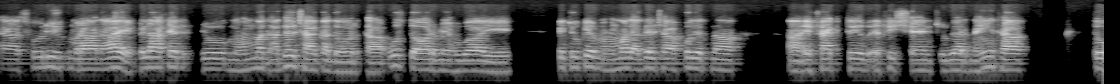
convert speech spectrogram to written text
सूरी हुक्मरान आए, फिर आखिर जो मोहम्मद आदिल शाह का दौर था, उस दौर में हुआ ये कि चूँकि मोहम्मद आदिल शाह खुद इतना इफ़ेक्टिव एफिशिएंट शुगर नहीं था तो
